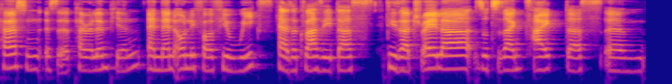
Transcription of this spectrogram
person is a Paralympian and then only for a few weeks. Also quasi, dass dieser Trailer sozusagen zeigt, dass ähm,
